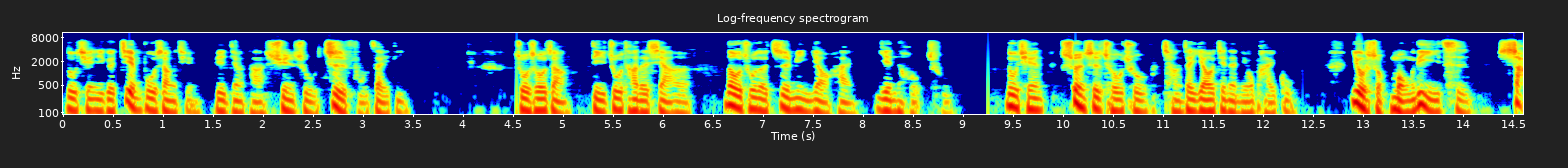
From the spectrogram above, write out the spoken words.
陆谦一个箭步上前，便将他迅速制服在地。左手掌抵住他的下颚，露出了致命要害咽喉处。陆谦顺势抽出藏在腰间的牛排骨，右手猛力一刺，霎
